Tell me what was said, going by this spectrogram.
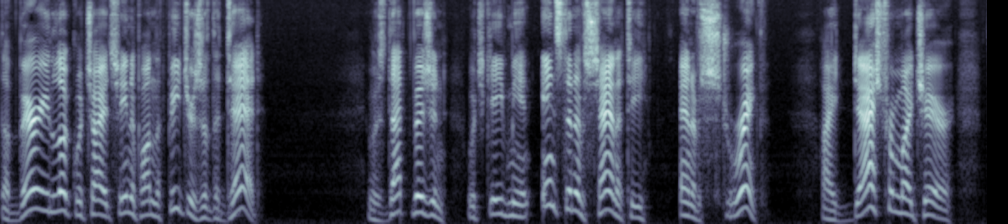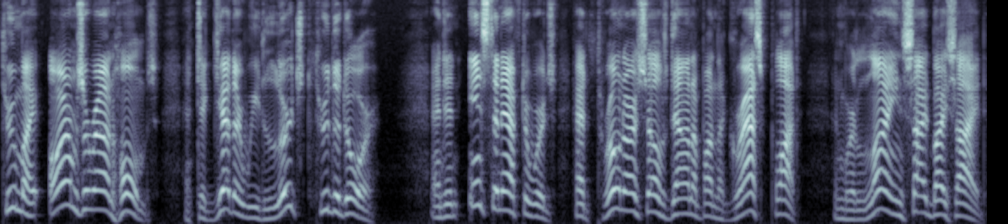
the very look which I had seen upon the features of the dead. It was that vision which gave me an instant of sanity and of strength. I dashed from my chair, threw my arms around Holmes, and together we lurched through the door and an instant afterwards had thrown ourselves down upon the grass plot and were lying side by side,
